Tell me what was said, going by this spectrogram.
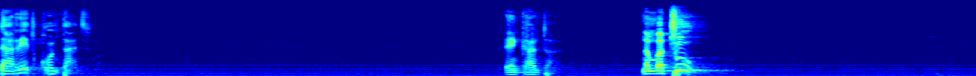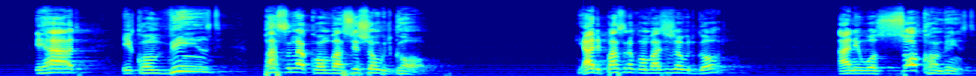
direct contact. Encounter. Number two, he had a convinced personal conversation with God. He had a personal conversation with God, and he was so convinced.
